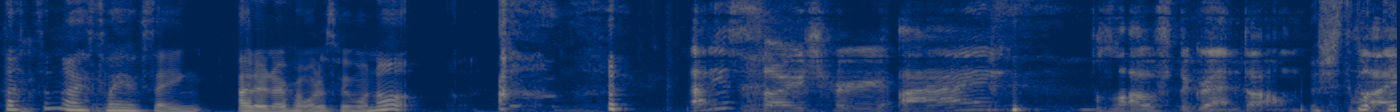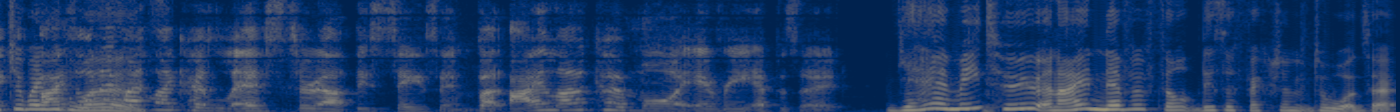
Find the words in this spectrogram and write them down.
that's a nice way of saying I don't know if I want to swim or not. That is so true. I love the Grand Dame. She's got such a way I with thought I might like her less throughout this season, but I like her more every episode. Yeah, me too. And I never felt this affection towards her.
